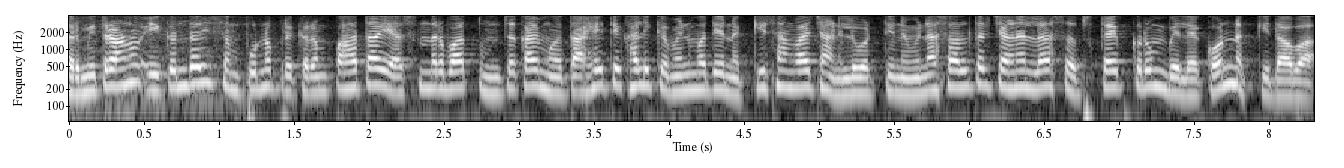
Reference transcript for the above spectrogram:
तर मित्रांनो एकंदरीत संपूर्ण प्रकरण पाहता या संदर्भात तुमचं काय मत आहे ते खाली कमेंटमध्ये नक्की सांगा. चॅनलवरती नवीन असाल तर चॅनलला सबस्क्राईब करून बेलॅकॉन नक्की दाबा.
